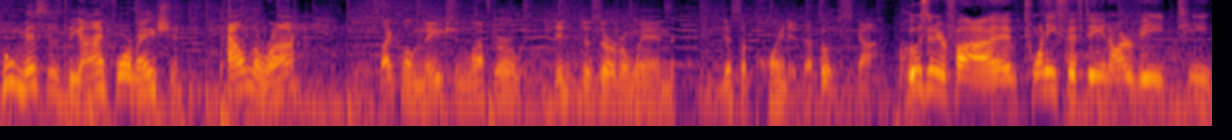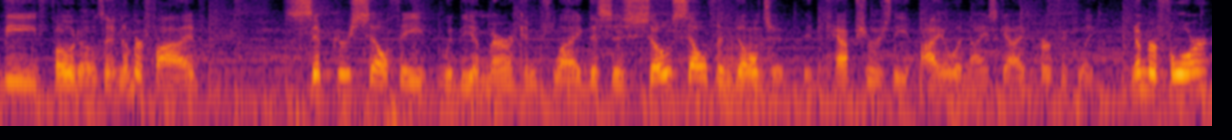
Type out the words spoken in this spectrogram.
Who misses the I formation? Pound the rock? Cyclone Nation left early. Didn't deserve a win. Disappointed. That's from Scott. Who's in your five 2015 RVTV photos? At number five, Sipker selfie with the American flag. This is so self indulgent, mm-hmm. it captures the Iowa nice guy perfectly. Number four,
